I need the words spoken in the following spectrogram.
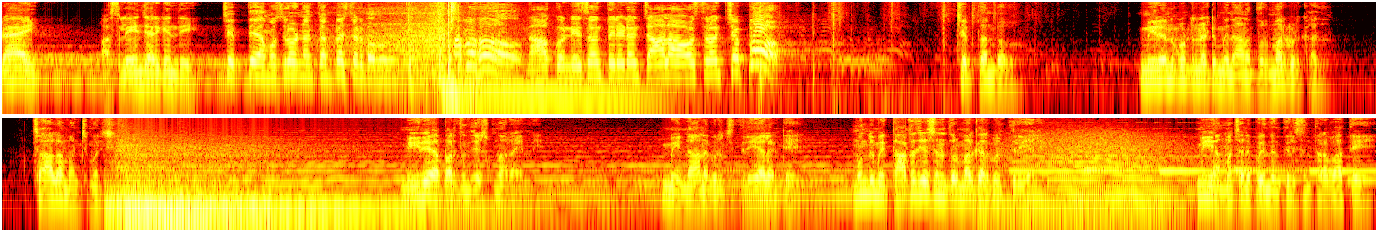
రాయ్ అసలు ఏం జరిగింది? చెప్తే ఆ ముసలోడు నన్ను చంపేస్తాడు బాబు. అబ్బో! నాకు నిజం తెలియడం చాలా అవసరం. చెప్పు! చెప్తాను బాబు. మీరనుకుంటున్నట్టు మీ నాన్న దుర్మార్గుడు కాదు. చాలా మంచి మనిషి. మీరే అపార్థం చేసుకున్నారు ఆయన్ని. మీ నాన్న గురించి తెలియాలంటే ముందు మీ తాత చేసిన దుర్మార్గాల గురించి తెలియాలి. మీ అమ్మ చనిపోయిందని తెలిసిన తర్వాతే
